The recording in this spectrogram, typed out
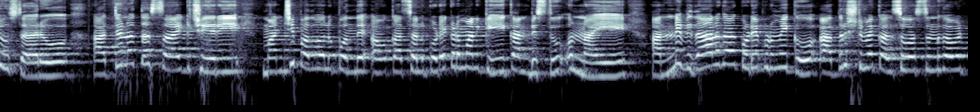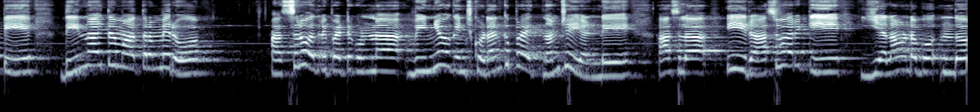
చూస్తారు. అత్యున్నత స్థాయికి చేరి మంచి పదవులు పొందే అవకాశాలు కూడా ఇక్కడ మనకి కనిపిస్తూ ఉన్నాయి. అన్ని విధాలుగా కూడా ఇప్పుడు మీకు అదృష్టమే కలిసి వస్తుంది కాబట్టి దీన్ని అయితే మాత్రం మీరు అస్సలు వదిలిపెట్టకుండా వినియోగించుకోవడానికి ప్రయత్నం చేయండి. అసలు ఈ రాశి వారికి ఎలా ఉండబోతుందో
